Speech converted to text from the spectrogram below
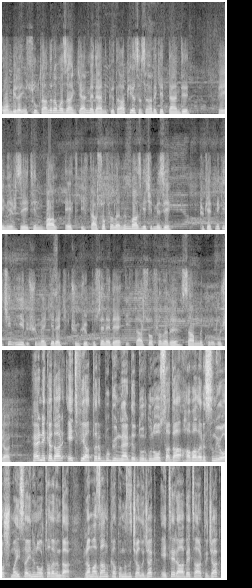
11 ayın sultanı Ramazan gelmeden gıda piyasası hareketlendi. Peynir, zeytin, bal, et iftar sofralarının vazgeçilmezi. Tüketmek için iyi düşünmek gerek çünkü bu senede iftar sofraları zamlı kurulacak. Her ne kadar et fiyatları bugünlerde durgun olsa da havalar ısınıyor. Mayıs ayının ortalarında Ramazan kapımızı çalacak, ete rağbet artacak.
